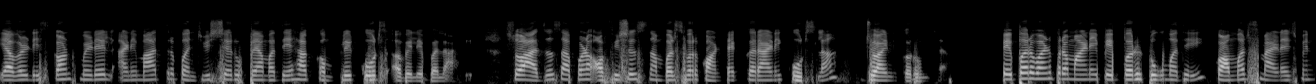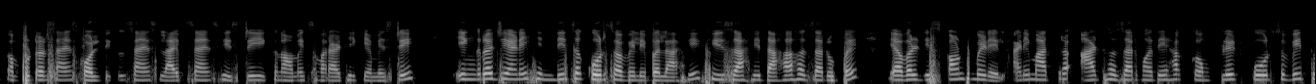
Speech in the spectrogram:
यावर डिस्काउंट मिळेल आणि मात्र पंचवीसशे रुपयामध्ये हा कंप्लीट कोर्स अवेलेबल आहे. सो आजच आपण ऑफिशियल नंबर्सवर कॉन्टॅक्ट करा आणि कोर्सला जॉईन करून घ्या. पेपर वन प्रमाणे पेपर टू मध्ये commerce management computer science political science life science history economics Marathi केमिस्ट्री इंग्रजी आणि हिंदीचं कोर्स अवेलेबल आहे. फीज आहे दहा हजार रुपये. यावर डिस्काउंट मिळेल. आणि मात्र आठ हजारमध्ये हा complete course with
